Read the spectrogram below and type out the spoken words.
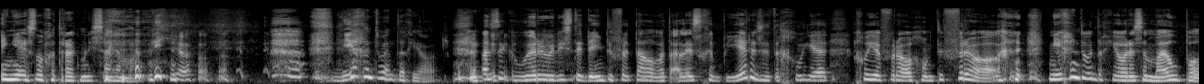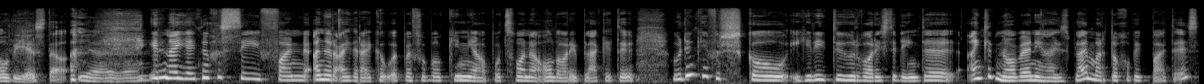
En jy is nog getroud met dieselfde man. ja. 29 jaar. As ek hoor hoe die studente vertel wat alles gebeur, is dit 'n goeie goeie vraag om te vra. 29 jaar is 'n mylpaal deesdae. Ja, ja. Irene, jy het nou gesê van ander uitreike ook byvoorbeeld Kenia, Botswana, al daardie plekke toe. Hoe dink jy verskil hierdie toer waar die studente eintlik naby aan die huis bly, maar tog op die pad is,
